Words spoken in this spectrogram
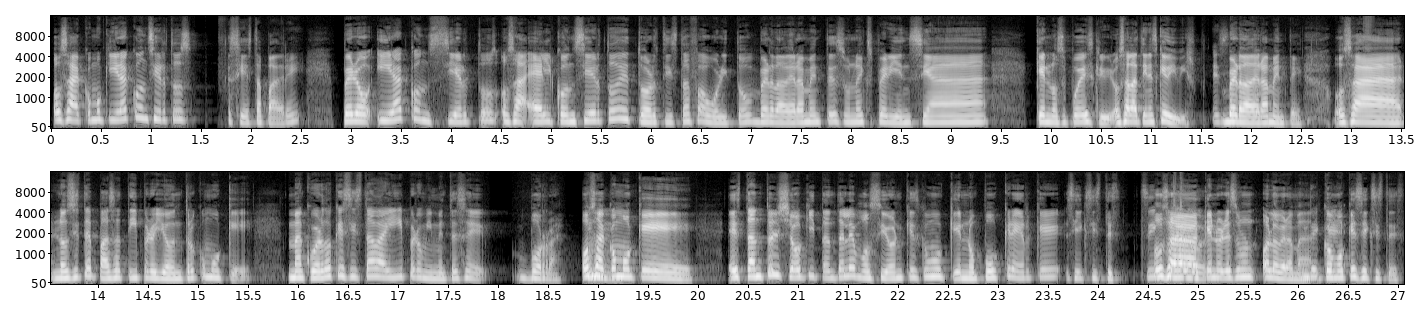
o sea, como que ir a conciertos, sí está padre, pero ir a conciertos, o sea, el concierto de tu artista favorito verdaderamente es una experiencia que no se puede describir, o sea, la tienes que vivir, Exacto. verdaderamente. O sea, no sé si te pasa a ti, pero yo entro como que, me acuerdo que sí estaba ahí, pero mi mente se borra. O sea, como que es tanto el shock y tanta la emoción que es como que no puedo creer que sí existes. Sí, o sea, que no eres un holograma, De que- como que sí existes.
